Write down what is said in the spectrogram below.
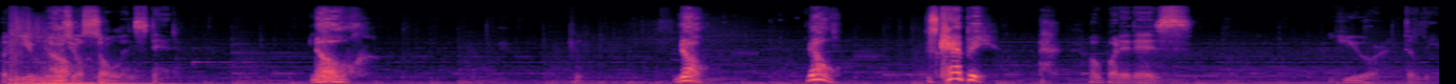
But you lose your soul instead. No. No. No. This can't be. Oh, but it is. You're deleted.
